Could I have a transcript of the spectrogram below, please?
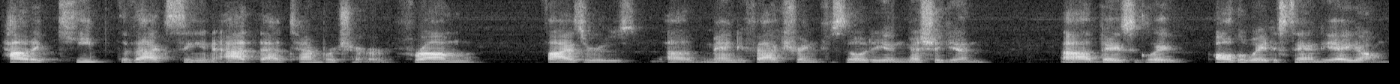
how to keep the vaccine at that temperature from Pfizer's uh, manufacturing facility in Michigan, uh, basically all the way to San Diego,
